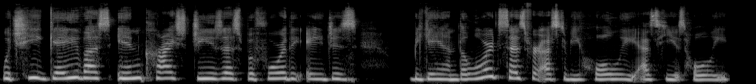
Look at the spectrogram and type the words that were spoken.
which He gave us in Christ Jesus before the ages began. The Lord says for us to be holy as He is holy,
